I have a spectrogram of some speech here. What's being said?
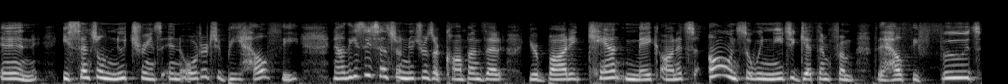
in essential nutrients in order to be healthy. Now, these essential nutrients are compounds that your body can't make on its own, so we need to get them from the healthy foods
